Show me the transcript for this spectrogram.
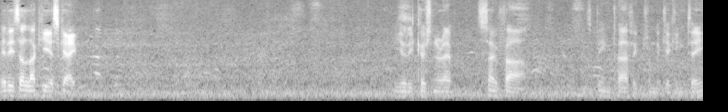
It is a lucky escape. Yuri Kushnarev so far has been perfect from the kicking tee.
